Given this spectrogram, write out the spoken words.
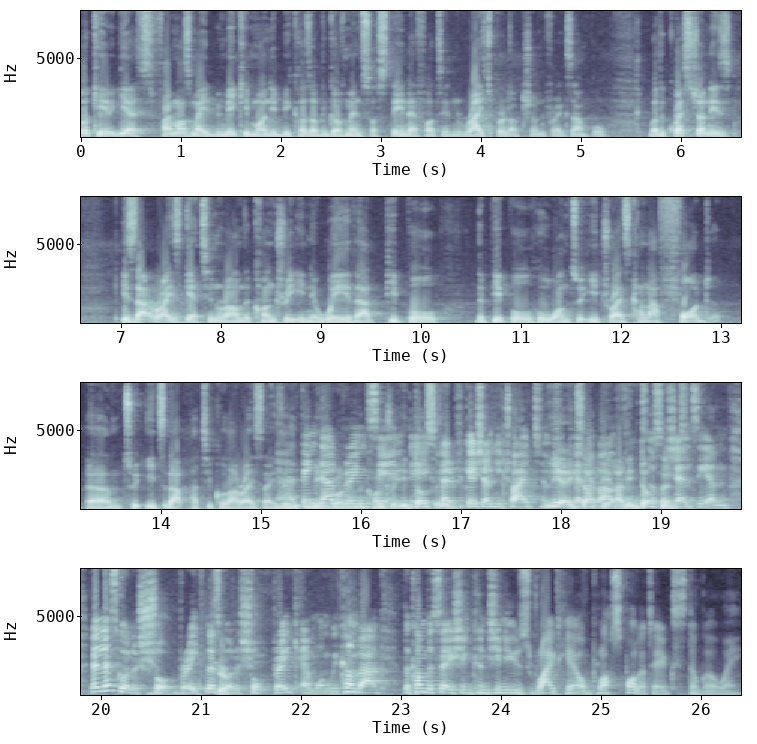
Okay, yes, farmers might be making money because of the government's sustained effort in rice production, for example. But the question is, is that rice getting around the country in a way that people the people who want to eat rice can afford um, to eat that particular rice that is yeah, I think that brings in, in the clarification it, he tried to make yeah, exactly, about and food sufficiency. And let, us go on a short break. Let's sure. go on a short break. And when we come back, the conversation continues right here on Plus Politics. Don't go away.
